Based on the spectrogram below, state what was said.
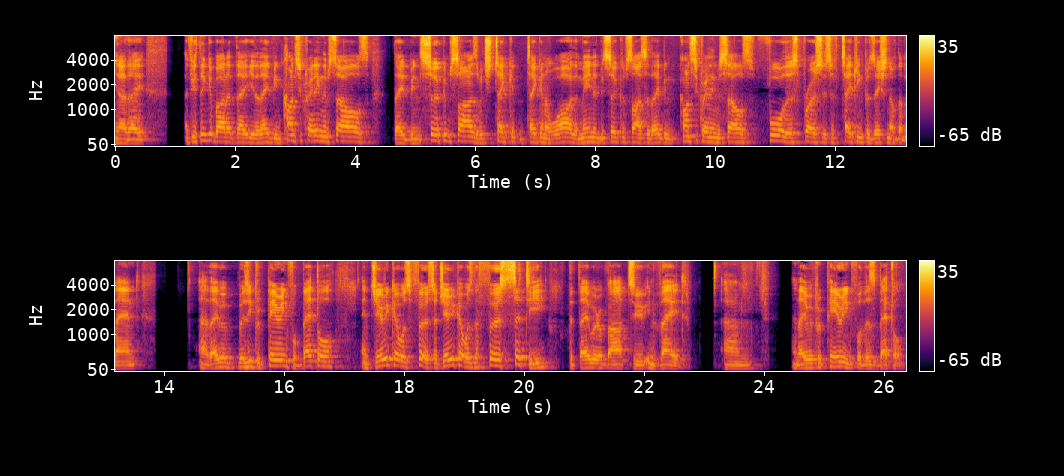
You know, they if you think about it, they, you know, they'd been consecrating themselves. They'd been circumcised, which taken taken a while. The men had been circumcised, so they'd been consecrating themselves for this process of taking possession of the land. Uh, they were busy preparing for battle, and Jericho was first. So Jericho was the first city that they were about to invade, um, and they were preparing for this battle.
